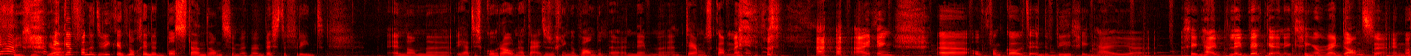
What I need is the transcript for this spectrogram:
ja. Fysiek, ja? Ik heb van het weekend nog in het bos staan dansen met mijn beste vriend. En dan, eh, ja, het is coronatijd, dus we gingen wandelen en nemen we een thermoskan mee. hij ging eh, op Van Koten en de Bie ging hij, eh, ging hij playbacken en ik ging erbij dansen. En, dan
